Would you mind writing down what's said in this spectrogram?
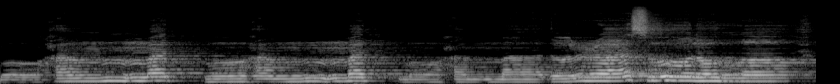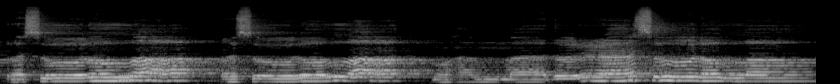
Muhammad, Muhammad, Muhammadur Rasulullah, Rasulullah. رسول الله محمد رسول الله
